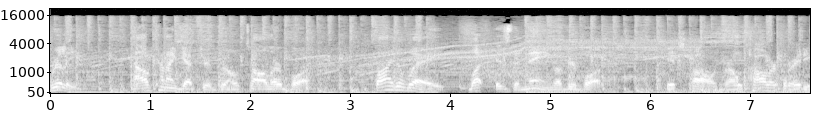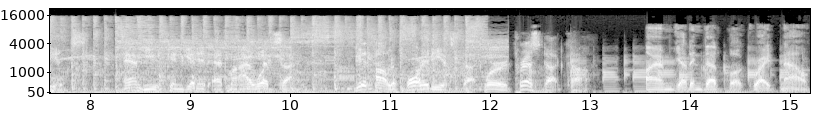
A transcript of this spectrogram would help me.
Really? How can I get your Grow Taller book? By the way, what is the name of your book? It's called Grow Taller for Idiots. And you can get it at my website, gettaller4idiots.wordpress.com. I am getting that book right now.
